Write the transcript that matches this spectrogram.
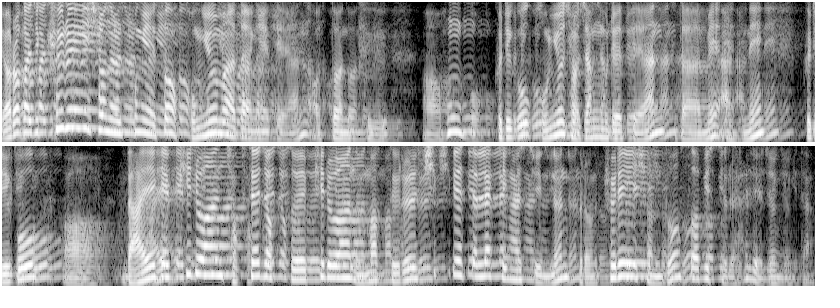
여러 가지 큐레이션을 통해서 공유마당에 대한 어떤 그 어, 홍보 그리고 공유 저작물에 대한 그 다음에 안내 그리고 어, 나에게 필요한 적세적소에 필요한 음악들을 쉽게 selecting할 수 있는 그런 큐레이션도 서비스를 할 예정입니다.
